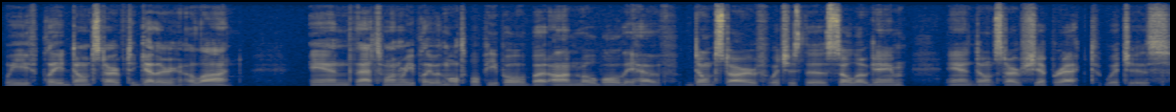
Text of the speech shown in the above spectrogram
We've played Don't Starve together a lot, and that's one where you play with multiple people. But on mobile, they have Don't Starve, which is the solo game, and Don't Starve Shipwrecked, which is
